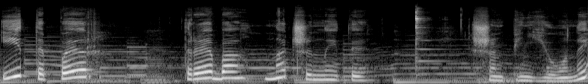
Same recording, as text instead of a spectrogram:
І тепер треба начинити шампіньйони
